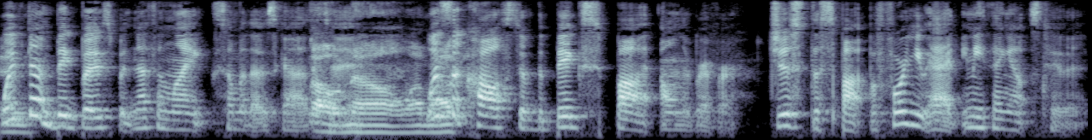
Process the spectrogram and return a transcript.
and We've done big boosts, but nothing like some of those guys. Oh do. no! I mean, What's I- the cost of the big spot on the river? Just the spot before you add anything else to it.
